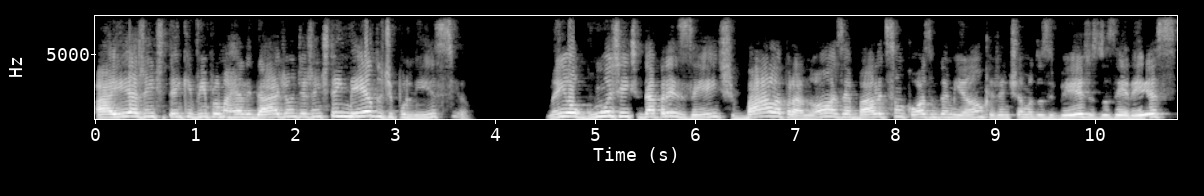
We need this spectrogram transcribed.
Aí a gente tem que vir para uma realidade onde a gente tem medo de polícia. Nem algum a gente dá presente. Bala para nós é bala de São Cosme e Damião, que a gente chama dos Ibejos, dos Herês.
